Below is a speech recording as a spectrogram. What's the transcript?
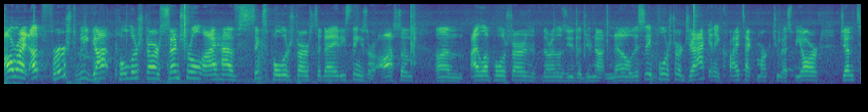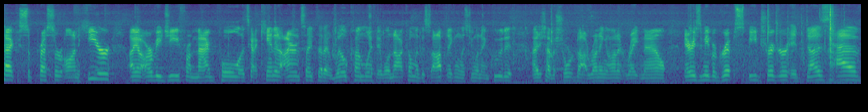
All right, up first we got Polar Star Central. I have six Polar Stars today. These things are awesome. Um, I love Polar Stars, if there are those of you that do not know. This is a Polar Star Jack and a Krytac Mark II SPR. Gemtech suppressor on here. I got RVG from Magpul. It's got candid iron sights that it will come with. It will not come with this optic unless you want to include it. I just have a short dot running on it right now. Ares Amoeba grip, speed trigger. It does have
